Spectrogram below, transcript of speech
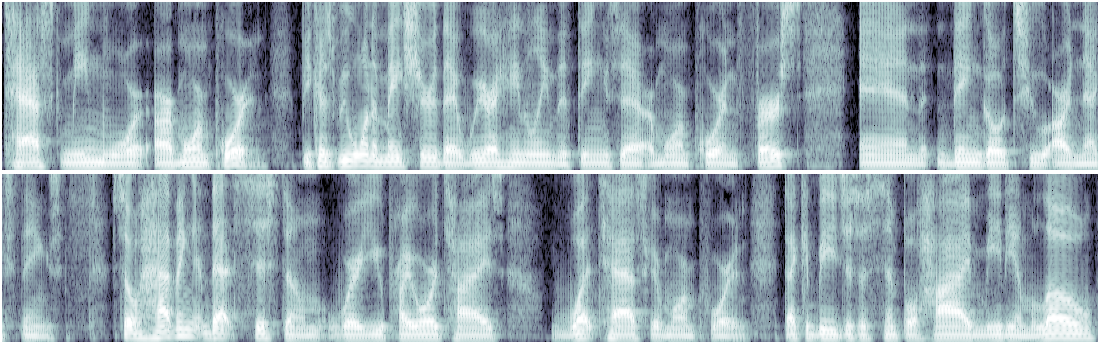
tasks mean more are more important because we want to make sure that we are handling the things that are more important first and then go to our next things. So having that system where you prioritize what tasks are more important. That could be just a simple high, medium, low,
